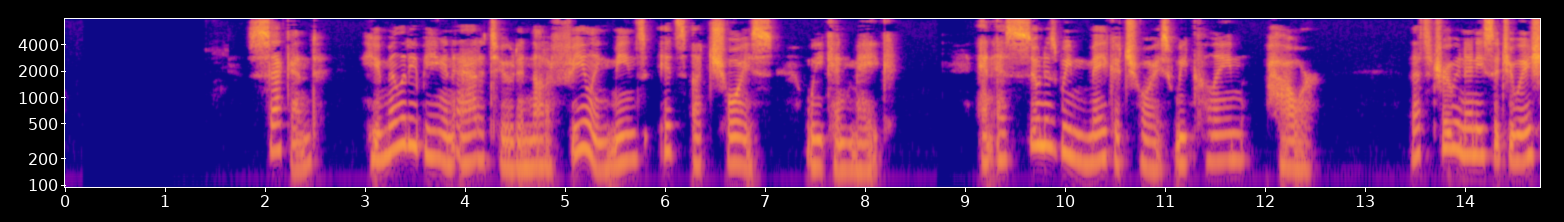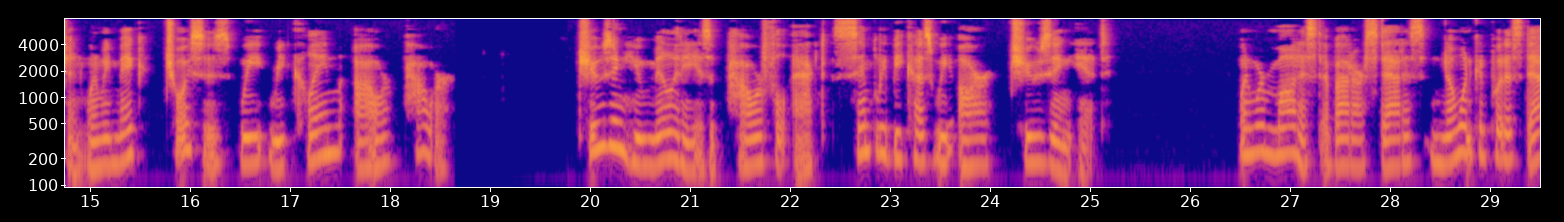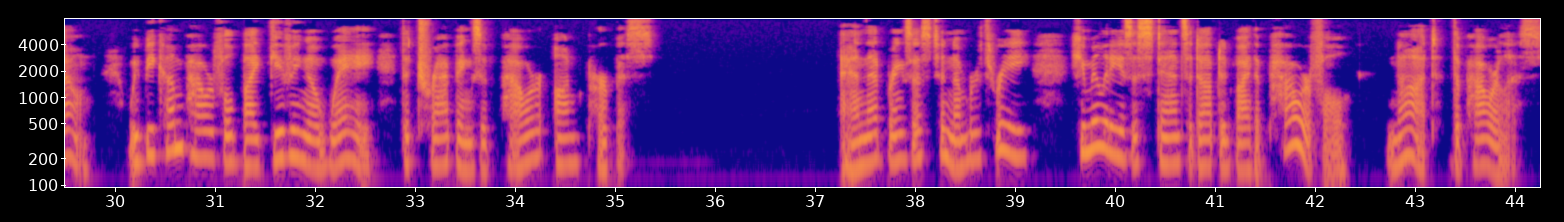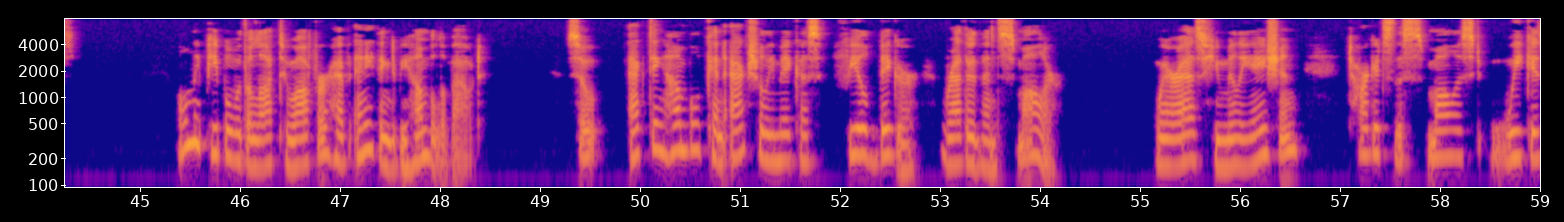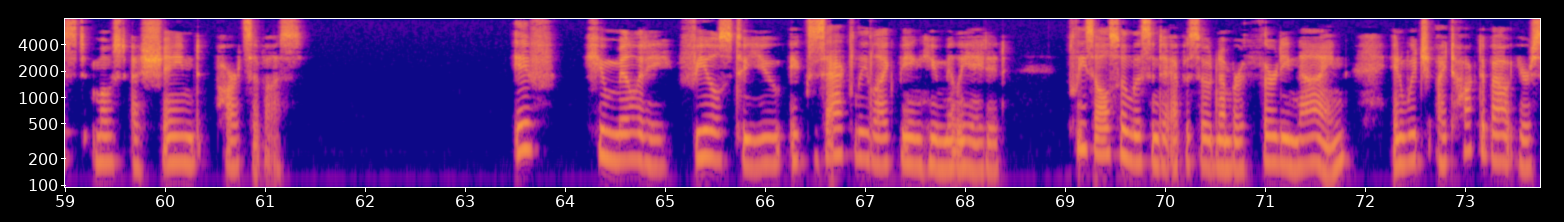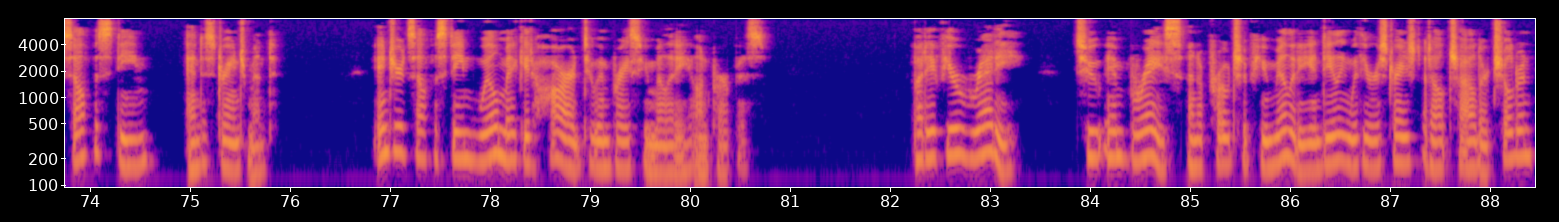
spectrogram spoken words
Second, humility being an attitude and not a feeling means it's a choice we can make. And as soon as we make a choice, we claim power. That's true in any situation. When we make choices, we reclaim our power. Choosing humility is a powerful act simply because we are choosing it. When we're modest about our status, no one can put us down. We become powerful by giving away the trappings of power on purpose. And that brings us to number three. Humility is a stance adopted by the powerful, not the powerless. Only people with a lot to offer have anything to be humble about. So acting humble can actually make us feel bigger rather than smaller. Whereas humiliation targets the smallest, weakest, most ashamed parts of us. If humility feels to you exactly like being humiliated, please also listen to episode number 39, in which I talked about your self esteem and estrangement. Injured self esteem will make it hard to embrace humility on purpose. But if you're ready to embrace an approach of humility in dealing with your estranged adult child or children,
